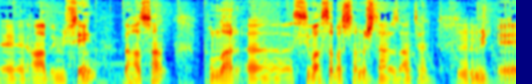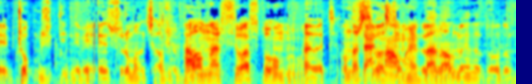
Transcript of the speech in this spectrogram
e, abim Hüseyin ve Hasan. Bunlar e, Sivas'a başlamışlar zaten. Mü- e, çok müzik dinlemeye, enstrüman çalmaya. Ha onlar Sivas doğumlu mu? Evet. Onlar Sen Sivas'ta. Almanya'da Ben? Almanya'da doğdum.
